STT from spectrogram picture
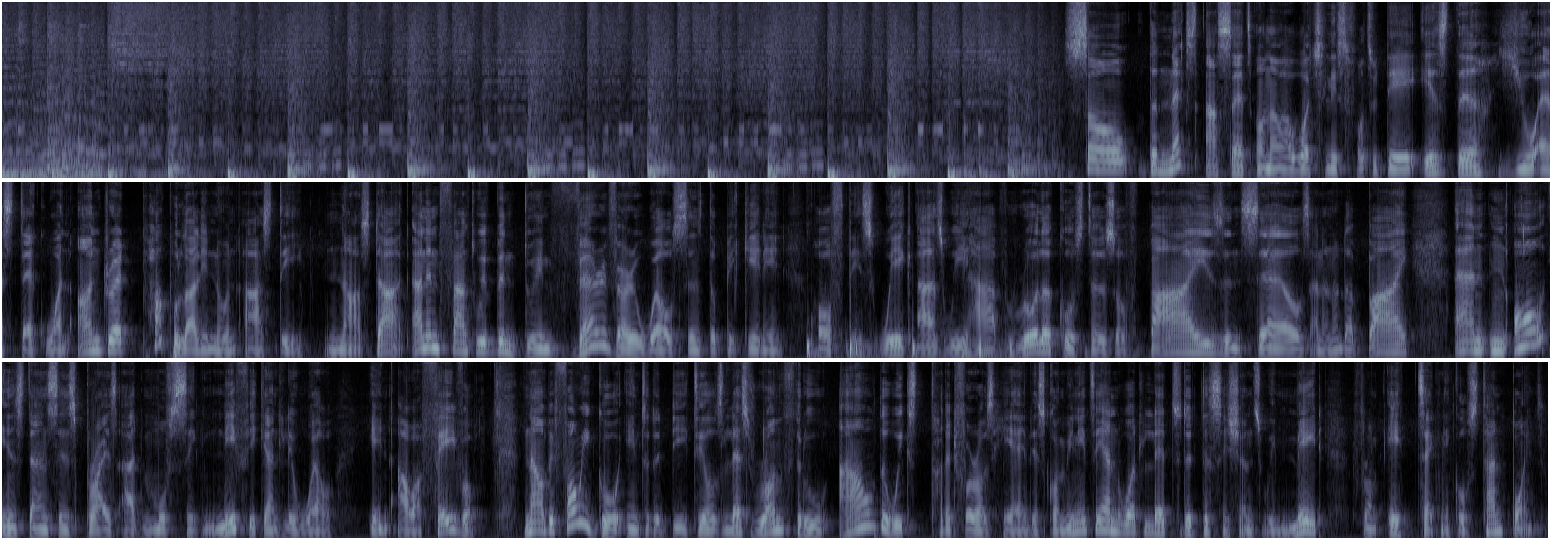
So, the next asset on our watch list for today is the US Tech 100, popularly known as the NASDAQ. And in fact, we've been doing very, very well since the beginning of this week as we have roller coasters of buys and sells and another buy. And in all instances, price had moved significantly well in our favor. Now, before we go into the details, let's run through how the week started for us here in this community and what led to the decisions we made from a technical standpoint.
